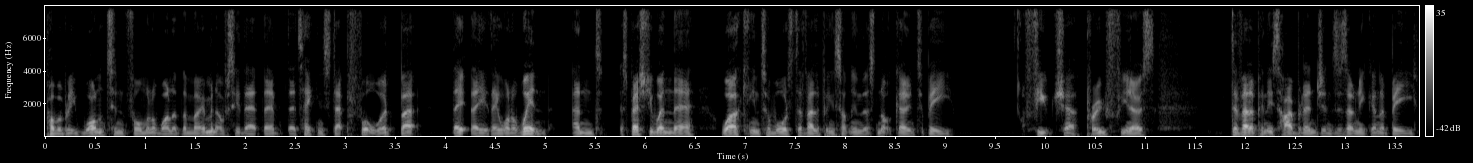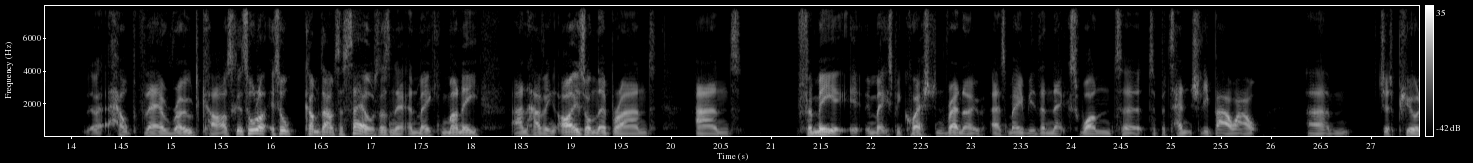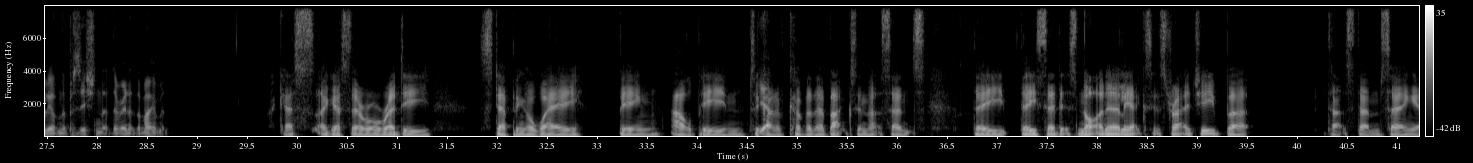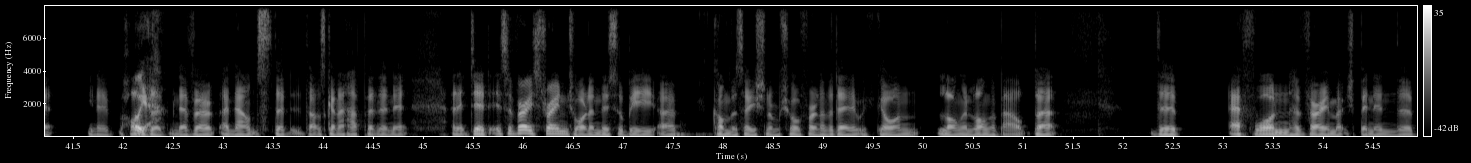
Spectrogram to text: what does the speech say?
probably want in Formula One at the moment. Obviously, they're they're, they're taking steps forward, but they, they they want to win, and especially when they're working towards developing something that's not going to be future proof. You know, developing these hybrid engines is only going to be uh, help their road cars. It's all it's all come down to sales, doesn't it? And making money and having eyes on their brand and for me, it, it, makes me question Renault as maybe the next one to to potentially bow out, um, just purely on the position that they're in at the moment. I guess I guess they're already stepping away, being Alpine to yep. kind of cover their backs in that sense. They they said it's not an early exit strategy, but that's them saying it you know Honda oh, yeah. never announced that that was going to happen and it and it did it's a very strange one and this will be a conversation I'm sure for another day that we could go on long and long about but the F1 have very much been in the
